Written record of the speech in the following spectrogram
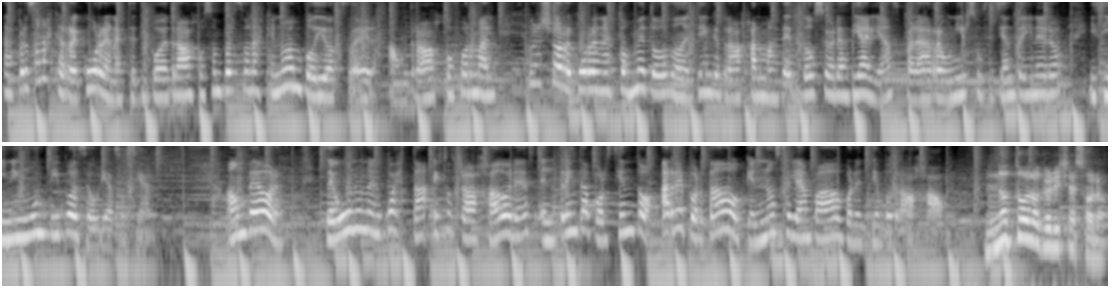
Las personas que recurren a este tipo de trabajo son personas que no han podido acceder a un trabajo formal y por ello recurren a estos métodos donde tienen que trabajar más de 12 horas diarias para reunir suficiente dinero y sin ningún tipo de seguridad social. Aún peor, según una encuesta, estos trabajadores, el 30% ha reportado que no se le han pagado por el tiempo trabajado. No todo lo que brilla es oro.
